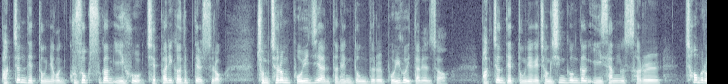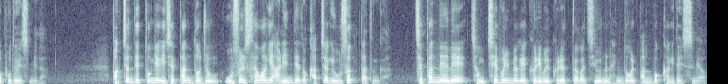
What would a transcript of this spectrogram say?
박 전 대통령은 구속수감 이후 재판이 거듭될수록 좀처럼 보이지 않던 행동들을 보이고 있다면서 박 전 대통령의 정신건강 이상설을 처음으로 보도했습니다. 박 전 대통령이 재판 도중 웃을 상황이 아닌데도 갑자기 웃었다든가 재판 내내 정체불명의 그림을 그렸다가 지우는 행동을 반복하기도 했으며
